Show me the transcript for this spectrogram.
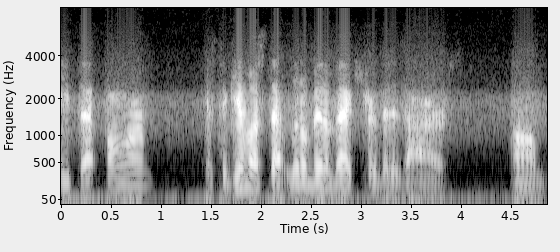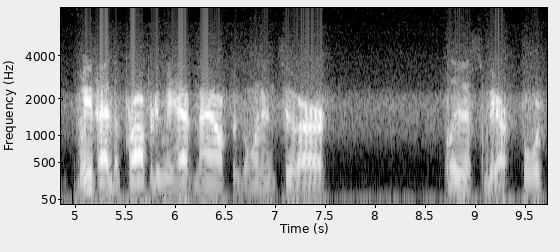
keep that farm, is to give us that little bit of extra that is ours. Um, we've had the property we have now for going into our, I believe this will be our fourth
